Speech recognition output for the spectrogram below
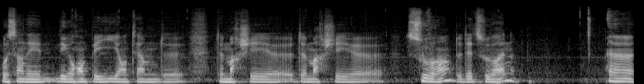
au sein des, grands pays en termes de, de marché, de marché euh, souverain, de dette souveraine. Euh,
